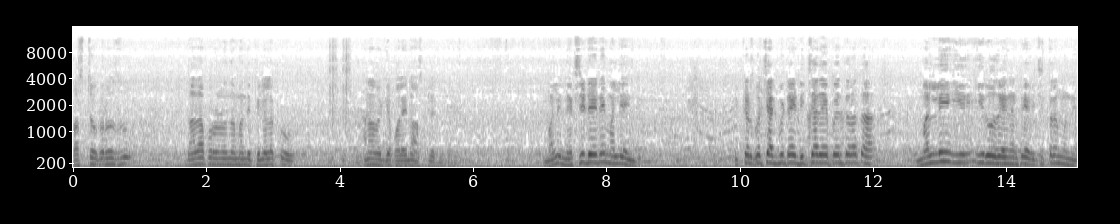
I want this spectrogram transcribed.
ఫస్ట్ ఒకరోజు దాదాపు రెండు వందల మంది పిల్లలకు అనారోగ్య పాలైన హాస్పిటల్ అడ్మిట్ మళ్ళీ నెక్స్ట్ డేనే మళ్ళీ అయింది. ఇక్కడికి వచ్చి అడ్మిట్ అయ్యి డిశ్చార్జ్ అయిపోయిన తర్వాత మళ్ళీ ఈ ఈ రోజు ఏంటంటే విచిత్రంగా ఉంది.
